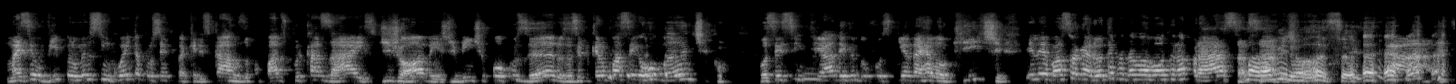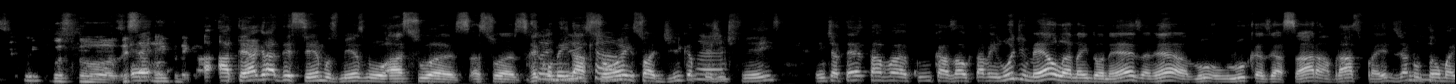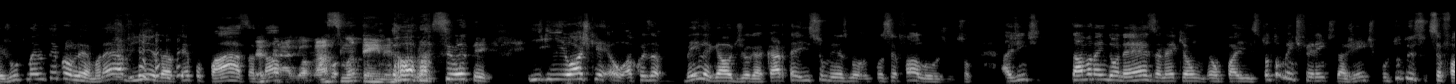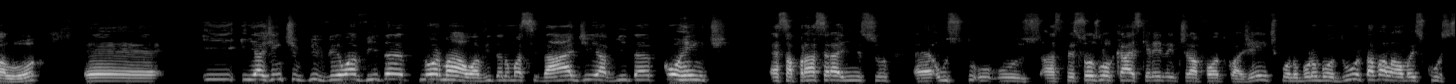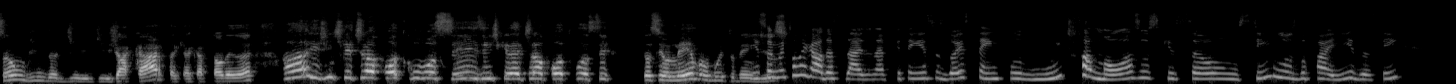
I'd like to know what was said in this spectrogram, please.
mas eu vi pelo menos 50% daqueles carros ocupados por casais de jovens de 20 e poucos anos, assim, porque era um passeio romântico. Você se enfiar dentro do fusquinha da Hello Kitty e levar sua garota para dar uma volta na praça. Maravilhoso! Ah, isso é muito gostoso, isso é, é, muito legal. Até agradecemos mesmo as suas, as suas sua recomendações, dica. sua dica, porque é. a gente fez. A gente até estava com um casal que estava em lua de mel lá na Indonésia, né? O Lucas e a Sara, um abraço para eles. Já não estão mais juntos, mas não tem problema, né? A vida, o tempo passa Verdade, tal. O abraço se mantém, né? O abraço se mantém. E, e, eu acho que a coisa bem legal de jogar carta é isso mesmo que você falou, Judson. A gente estava na Indonésia, né? Que é um, é um, país totalmente diferente da gente, por tudo isso que você falou. É, e, e a gente viveu a vida normal, a vida numa cidade, a vida corrente essa praça era isso, é, os, os, as pessoas locais querendo tirar foto com a gente, pô, no Borobudur tava lá uma excursão vinda de, de Jacarta, que é a capital da Indonésia. Ah, a gente quer tirar foto com vocês, a gente quer tirar foto com você. Então, assim, eu lembro muito bem Isso é disso. é muito legal da cidade, né? Porque tem esses dois templos muito famosos que são símbolos do país, assim,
